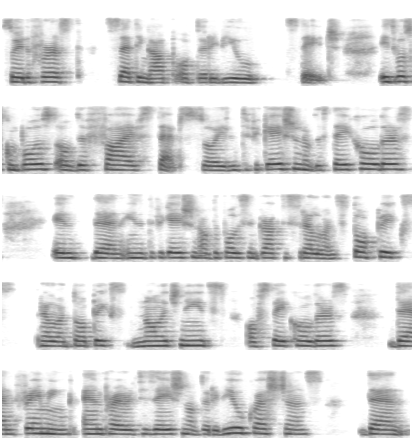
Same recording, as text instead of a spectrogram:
So the first setting up of the review stage. It was composed of the five steps. So identification of the stakeholders, and then identification of the policy and practice relevant topics, relevant topics, knowledge needs of stakeholders, then framing and prioritization of the review questions, then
